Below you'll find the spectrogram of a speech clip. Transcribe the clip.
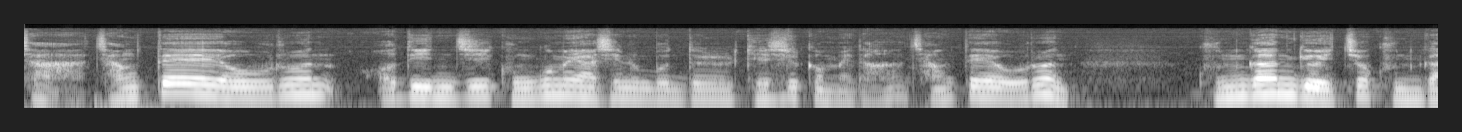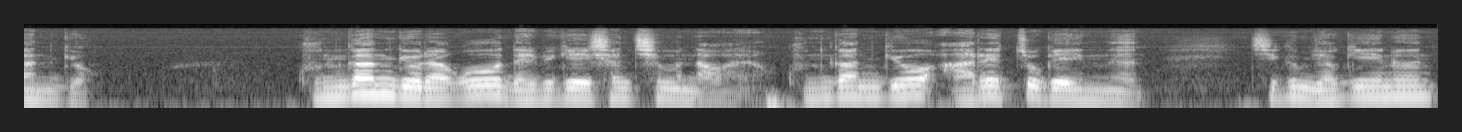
자, 장대 여울은 어디인지 궁금해 하시는 분들 계실 겁니다. 장대 여울은 군간교 있죠? 군간교. 군간교라고 내비게이션 치면 나와요. 군간교 아래쪽에 있는 지금 여기는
